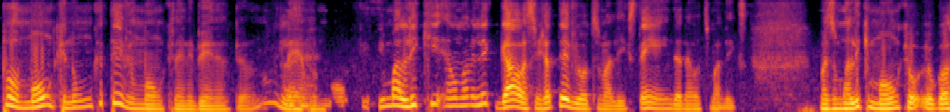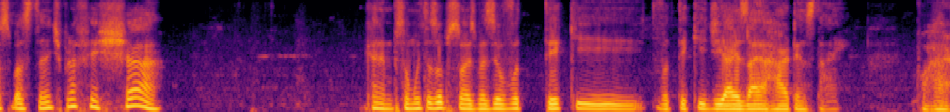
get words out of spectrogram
Pô, Monk nunca teve um Monk na NBA, né? Eu não me lembro. É. E o Malik é um nome legal, assim, já teve outros Maliks, tem ainda, né, outros Maliks. Mas o Malik Monk eu, eu gosto bastante. Para fechar, cara, são muitas opções, mas eu vou ter que vou ter que ir de Isaiah Hartenstein. Porra,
